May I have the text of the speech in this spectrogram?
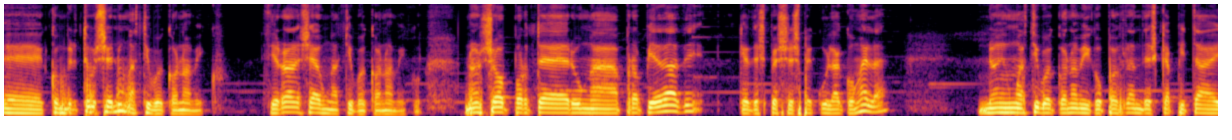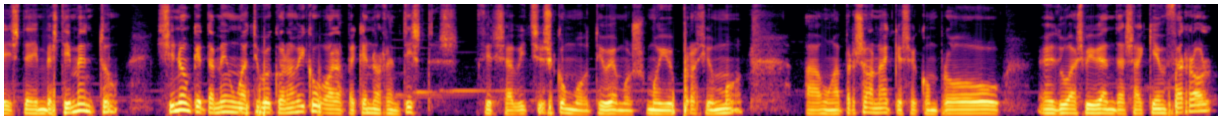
eh, converteuse nun activo económico. Dicir, ahora xa é un activo económico. Non só por ter unha propiedade que despois se especula con ela, non é un activo económico para grandes capitais de investimento, senón que tamén un activo económico para pequenos rentistas. É dicir, xa como tivemos moi próximo a unha persona que se comprou eh, dúas vivendas aquí en Ferrol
